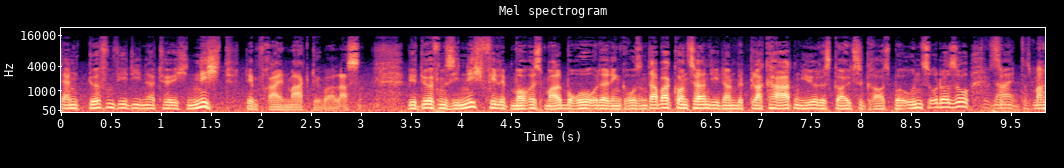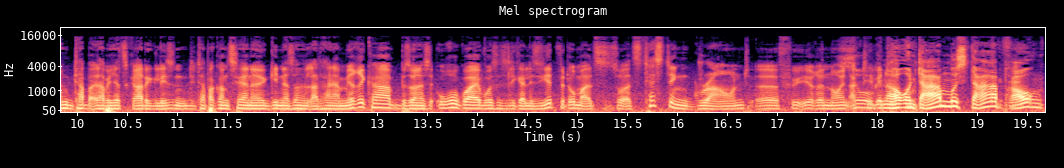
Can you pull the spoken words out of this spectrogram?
dann dürfen wir die natürlich nicht dem freien Markt überlassen. Wir dürfen sie nicht Philip Morris, Marlboro oder den großen Tabakkonzernen, die dann mit Plakaten hier das geilste Gras bei uns oder so. Das, Nein. Das machen die Tabak, habe ich jetzt gerade gelesen, die Tabakkonzerne gehen das in Lateinamerika, besonders Uruguay, wo es jetzt legalisiert wird, um als so als Testing Ground äh, für ihre neuen so, Aktivitäten. Genau, und da muss da brauchen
